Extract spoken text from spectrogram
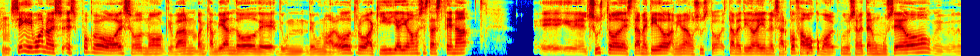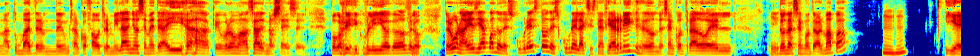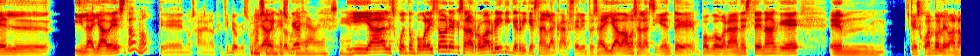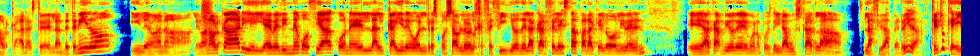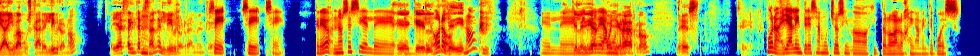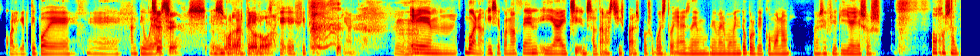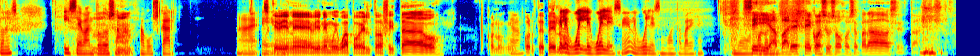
Mm. Sí, bueno, es, es, poco eso, ¿no? Que van, van cambiando de, de, un, de uno al otro. Aquí ya llegamos a esta escena eh, el susto está metido, a mí me da un susto, está metido ahí en el sarcófago, como uno se mete en un museo, en una tumba de un sarcófago 3.000 años, se mete ahí, ah, qué broma, ¿sabes? No sé, es, un poco ridiculillo todo, pero, pero bueno, ahí es ya cuando descubre esto, descubre la existencia de Rick, de dónde se ha encontrado el, dónde se ha encontrado el mapa, y el, y la llave esta, ¿no? Que no saben al principio que es una llave ni lo que hace. Y ya les cuenta un poco la historia, que se la roba Rick y que Rick está en la cárcel. Entonces ahí ya vamos a la siguiente, un poco gran escena que, em, que es cuando le van a ahorcar. A este le han detenido y le van a, le van a ahorcar y, Evelyn negocia con el alcaide o el responsable o el jefecillo de la cárcel esta para que lo liberen eh, a cambio de, bueno, pues de ir a buscar la, la ciudad perdida. ¿Qué es lo que ella iba a buscar el libro, no? Ella está interesada mm. en el libro, realmente. Sí, sí, sí. Creo, no sé si el de, eh, que oro, ¿no? El, que le diga cómo llegar, ¿no? Es... Sí. Bueno, a ella le interesa mucho, siendo egiptóloga, lógicamente, pues cualquier tipo de eh, antigüedad. Sí, sí, es importante una Egipto. Em, bueno, y se conocen y hay saltan las chispas, por supuesto, ya desde un primer momento, porque como no, ese flequillo y esos ojos saltones, y se van todos a, a buscar Ah, es que eh, viene, viene muy guapo él, todo afeitado, con un corte de pelo. Es que le, le, hueles, ¿eh? Le hueles en cuanto aparece sí, aparece con sus ojos separados.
